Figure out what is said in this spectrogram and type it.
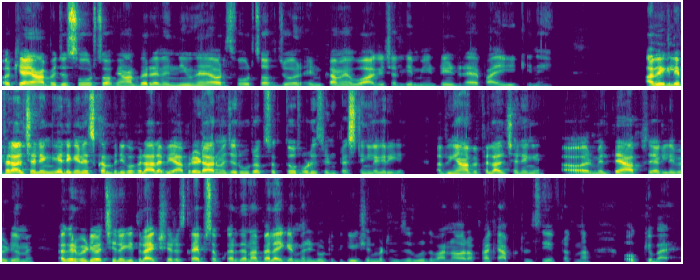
और क्या यहाँ पे जो सोर्स ऑफ़ यहाँ पे रेवेन्यू है और सोर्स ऑफ़ जो इनकम है वो आगे चल के मेंटेन्ड रह पाएगी कि नहीं। अभी के लिए फ़िलहाल चलेंगे लेकिन इस कंपनी को फ़िलहाल अभी आप रेडार में ज़रूर रख सकते हो, थोड़ी-सी इंटरेस्टिंग लग रही है। अभी यहाँ पे फ़िलहाल चलेंगे और मिलते हैं आपसे अगले वीडियो में। अगर वीडियो अच्छी लगी तो लाइक, शेयर, सब्सक्राइब सब कर देना, बेल आइकन भरी नोटिफ़िकेशन बटन ज़रूर दबाना और अपना कैपिटल सेफ़ रखना। Okay bye.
